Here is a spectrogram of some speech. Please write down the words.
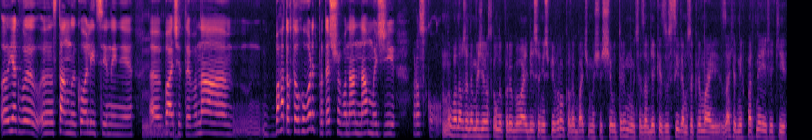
а... Е, як ви е, стан коаліції нині е, бачите, вона багато хто говорить про те, що вона на межі розколу. Ну вона вже на межі розколу перебуває більше ніж півроку, але бачимо, що ще утримується завдяки зусиллям, зокрема і західних партнерів, які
